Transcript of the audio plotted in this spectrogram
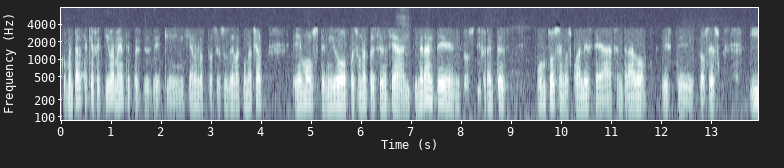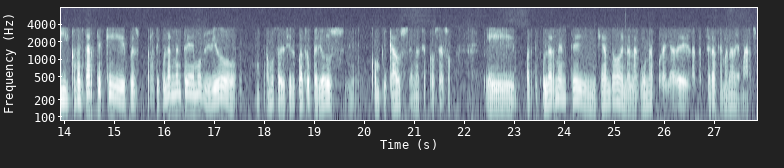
Comentarte que efectivamente, pues desde que iniciaron los procesos de vacunación, hemos tenido pues una presencia itinerante en los diferentes puntos en los cuales se ha centrado este proceso. Y comentarte que pues particularmente hemos vivido vamos a decir cuatro periodos eh, complicados en ese proceso. Eh, particularmente iniciando en la laguna por allá de la tercera semana de marzo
